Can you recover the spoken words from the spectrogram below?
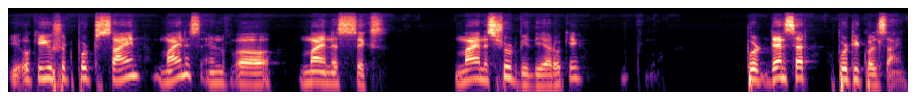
You, okay you should put sign minus and uh, minus 6 minus should be there okay? Put then sir put equal sign.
